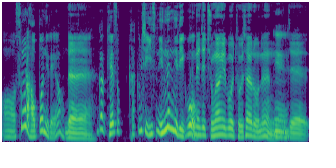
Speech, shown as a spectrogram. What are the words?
어 29번이래요. 네. 그러니까 계속 가끔씩 있, 있는 일이고 근데 이제 중앙일보 조사로는 예. 이제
